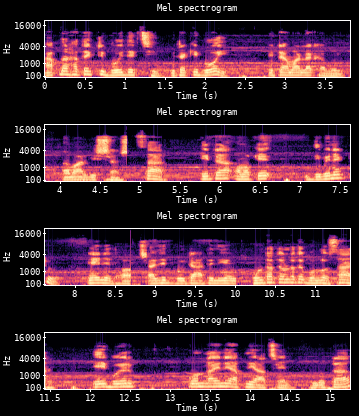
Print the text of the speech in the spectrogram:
আপনার হাতে একটি বই দেখছি। এটা কি বই? এটা আমার লেখা বই, আমার বিশ্বাস। স্যার, এটা আমাকে দিবেন একটু? এই নে ধর, সাজিদ বইটা হাতে নিয়ে উল্টাতে উল্টাতে বলল, স্যার, এই বইয়ের কোন লাইনে আপনি আছেন? লোকটা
